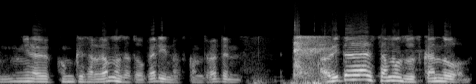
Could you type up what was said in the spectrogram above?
mira, con que salgamos a tocar y nos contraten. Ahorita estamos buscando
